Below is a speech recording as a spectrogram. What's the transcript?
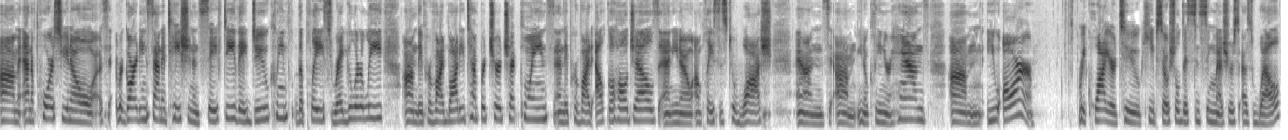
Um, and of course, you know, regarding sanitation and safety, they do clean the place regularly. Um, they provide body temperature checkpoints and they provide alcohol gels and, you know, um, places to wash and, um, you know, clean your hands. Um, you are required to keep social distancing measures as well.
